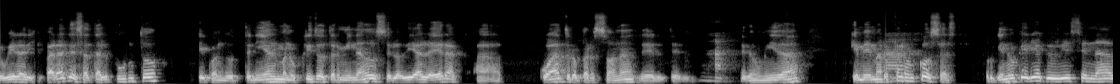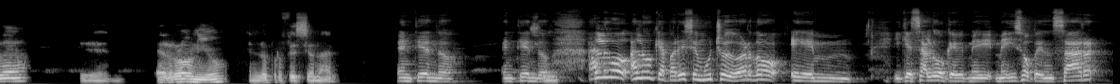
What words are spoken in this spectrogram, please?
hubiera disparates a tal punto que cuando tenía el manuscrito terminado se lo di a leer a, cuatro personas ah. de la unidad que me marcaron ah. cosas, porque no quería que hubiese nada eh, erróneo en lo profesional. Entiendo. Entiendo. Algo, algo que aparece mucho, Eduardo, em, y que es algo que me, hizo pensar,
